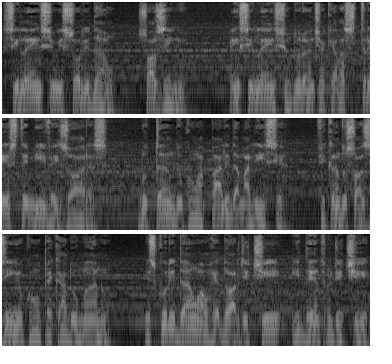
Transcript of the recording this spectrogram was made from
Silêncio e solidão, sozinho. Em silêncio durante aquelas três temíveis horas, lutando com a pálida malícia, ficando sozinho com o pecado humano, escuridão ao redor de ti e dentro de ti,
